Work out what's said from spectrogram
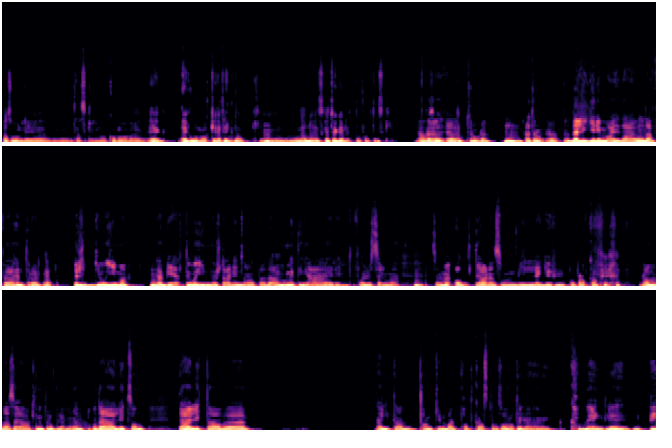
personlige terskelen å komme over er, er god nok, er flink nok. Mm. Den jeg skal jeg tygge litt på, faktisk. Ja, jeg, jeg tror det. Mm. Jeg tror, det ligger i meg. Det er jo Mm. derfor jeg henter det. Ja. Det ligger jo i meg. Mm. Jeg vet jo innerst der inne at det er mange ting jeg er redd for, selv om jeg, Mm. selv om jeg alltid er den som vil legge huet på plakka. Ja. Men altså, jeg har ikke noe problem med det. Og det er litt sånn Det er litt av eh, Det er litt av tanken bak podkasten også. At jeg Mm. kan egentlig by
